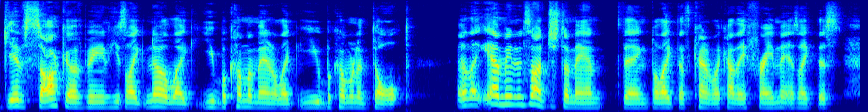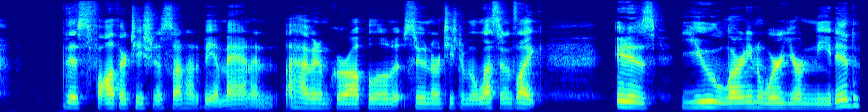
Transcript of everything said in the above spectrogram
gives Sokka of being he's like no like you become a man or like you become an adult. And like yeah i mean it's not just a man thing but like that's kind of like how they frame it is like this this father teaching his son how to be a man and having him grow up a little bit sooner and teaching him the lessons like it is you learning where you're needed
